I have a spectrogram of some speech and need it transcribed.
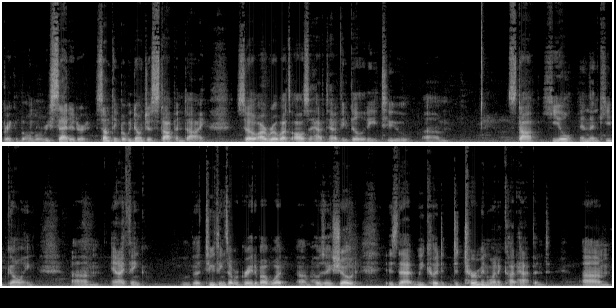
break a bone, we'll reset it or something. But we don't just stop and die. So our robots also have to have the ability to um, stop, heal, and then keep going. Um, and I think the two things that were great about what um, Jose showed is that we could determine when a cut happened um,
